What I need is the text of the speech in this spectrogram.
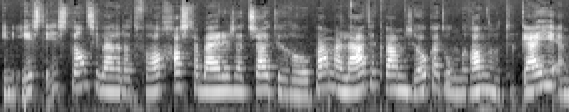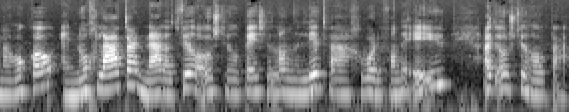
In eerste instantie waren dat vooral gastarbeiders uit Zuid-Europa, maar later kwamen ze ook uit onder andere Turkije en Marokko en nog later, nadat veel Oost-Europese landen lid waren geworden van de EU, uit Oost-Europa.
